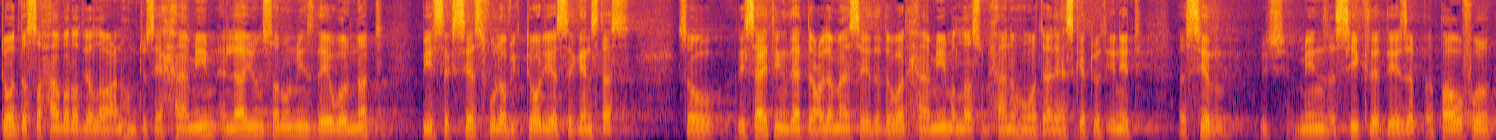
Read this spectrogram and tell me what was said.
told the Sahaba radiallahu anhum to say Hamim and la yunsarun means they will not be successful or victorious against us. So, reciting that, the ulama say that the word Hamim, Allah subhanahu wa ta'ala has kept within it a sir, which means a secret. There is a, a powerful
